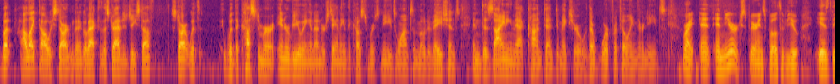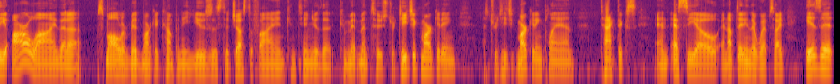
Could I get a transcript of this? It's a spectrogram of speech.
But I like to always start. I'm going to go back to the strategy stuff. Start with with the customer, interviewing and understanding the customer's needs, wants, and motivations, and designing that content to make sure that we're fulfilling their needs. Right. And in your experience, both of you, is the ROI that a small or mid market company uses to justify and continue the commitment to strategic marketing, a strategic marketing plan, tactics, and SEO, and updating their website, is it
